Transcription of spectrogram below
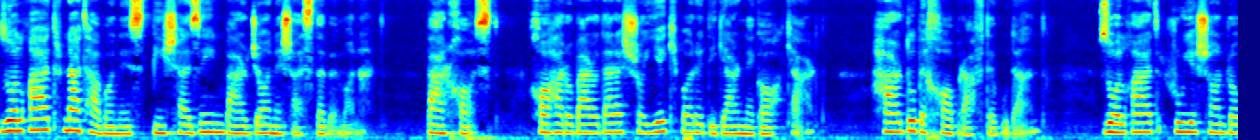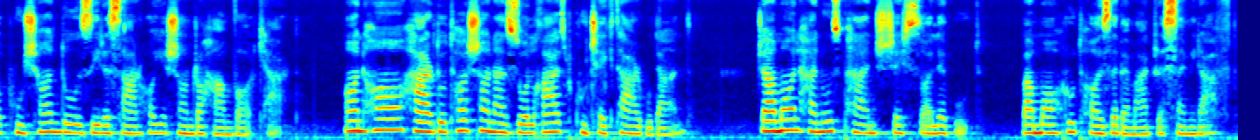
زلقدر نتوانست بیش از این بر جا نشسته بماند. برخاست. خواهر و برادرش را یک بار دیگر نگاه کرد. هر دو به خواب رفته بودند. زلقدر رویشان را پوشاند و زیر سرهایشان را هموار کرد. آنها هر دوتاشان از زلقدر کوچکتر بودند. جمال هنوز پنج شش ساله بود و ماهرو تازه به مدرسه می رفت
